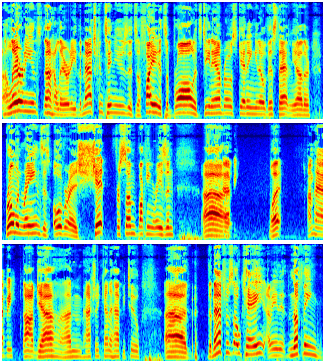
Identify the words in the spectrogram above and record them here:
hilarity and not hilarity. The match continues. It's a fight. It's a brawl. It's Dean Ambrose getting you know this, that, and the other. Roman Reigns is over as shit for some fucking reason. Uh, happy. what? I'm happy. Uh, yeah, I'm actually kind of happy too. Uh, the match was okay. I mean, it, nothing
